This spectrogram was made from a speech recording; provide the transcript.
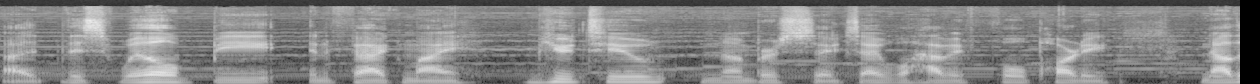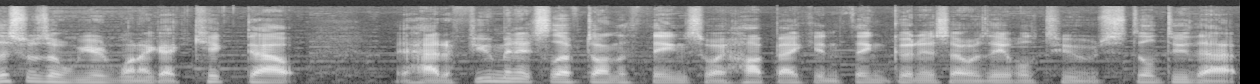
Uh, this will be, in fact, my Mewtwo number six. I will have a full party. Now, this was a weird one. I got kicked out. It had a few minutes left on the thing, so I hopped back in. Thank goodness I was able to still do that.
